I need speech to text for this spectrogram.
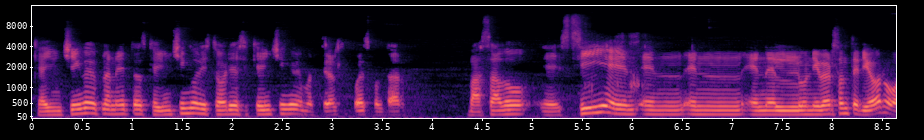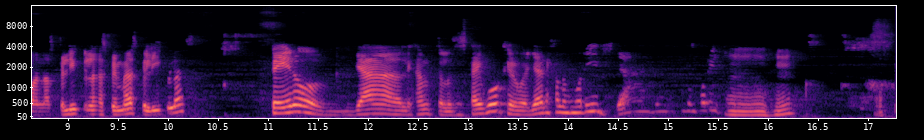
que hay un chingo de planetas, que hay un chingo de historias y que hay un chingo de material que puedes contar basado, eh, sí, en, en, en, el universo anterior o en las, las primeras películas, pero ya alejándote de los Skywalker, güey, ya déjalos morir, ya, déjalos morir. Ok.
